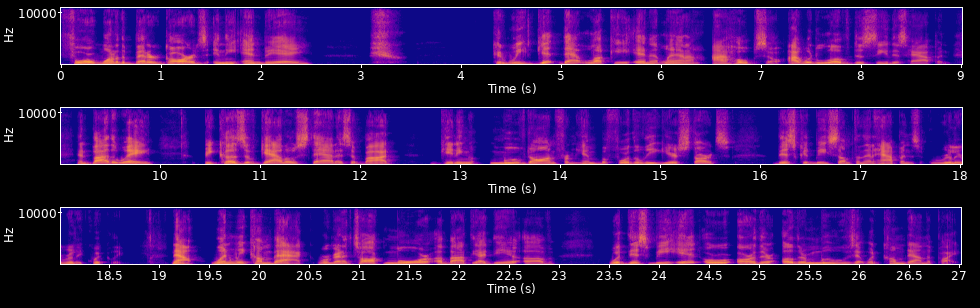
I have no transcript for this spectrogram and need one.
for one of the better guards in the NBA, whew, Could we get that lucky in Atlanta? I hope so. I would love to see this happen. And by the way, because of Gallo's status about getting moved on from him before the league year starts, this could be something that happens really, really quickly. Now, when we come back, we're going to talk more about the idea of would this be it, or are there other moves that would come down the pike?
